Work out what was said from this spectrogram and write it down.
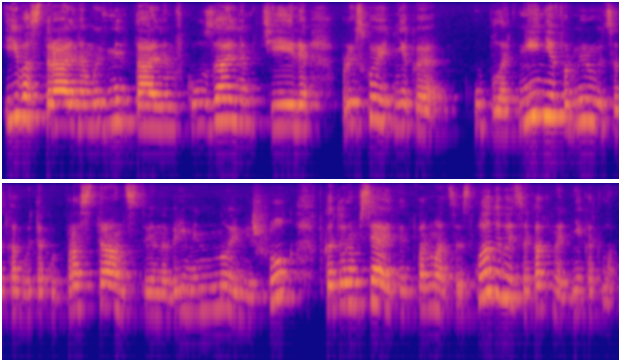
И в астральном, и в ментальном, в каузальном теле происходит некое уплотнение, формируется как бы такой пространственно-временной мешок, в котором вся эта информация складывается, как на дне котла.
